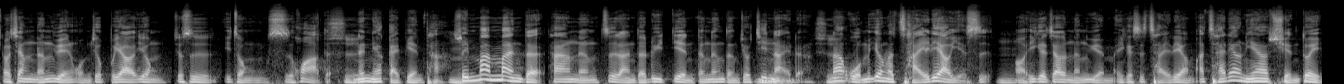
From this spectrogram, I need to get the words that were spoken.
好像能源，我们就不要用，就是一种石化的，那你要改变它，所以慢慢的太阳能、自然的绿电等等等就进来了。那我们用的材料也是，哦，一个叫能源嘛，一个是材料嘛。材料你要选对，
